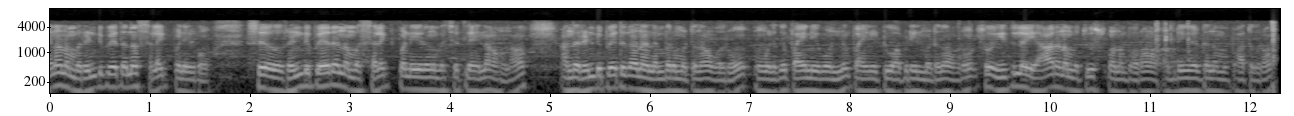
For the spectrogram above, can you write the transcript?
ஏன்னா நம்ம ரெண்டு பேர்த்த தான் செலக்ட் பண்ணியிருக்கோம். ஸோ ரெண்டு பேரை நம்ம செலக்ட் பண்ணியிருக்க பட்சத்தில் என்ன ஆகும்னா அந்த ரெண்டு பேர்த்துக்கான நம்பர் மட்டும்தான் வரும். உங்களுக்கு பயணி ஒன்று பயணி டூ அப்படின்னு மட்டும்தான் வரும். ஸோ இதில் யாரை நம்ம சூஸ் பண்ண போகிறோம் அப்படிங்கிறத நம்ம பார்த்துக்குறோம்.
